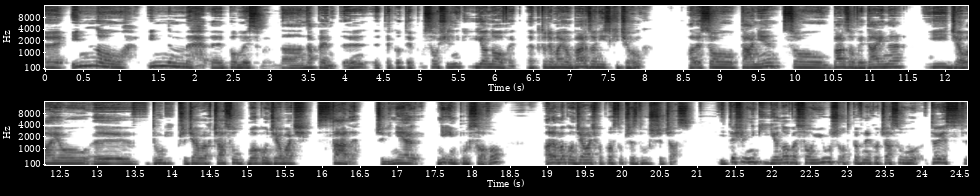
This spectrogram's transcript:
E, inną, innym e, pomysłem na napędy tego typu są silniki jonowe, e, które mają bardzo niski ciąg, ale są tanie, są bardzo wydajne i działają w długich przedziałach czasu, mogą działać stale, czyli nie, nie impulsowo, ale mogą działać po prostu przez dłuższy czas. I te silniki jonowe są już od pewnego czasu, to jest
